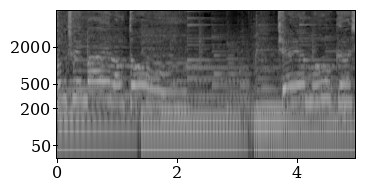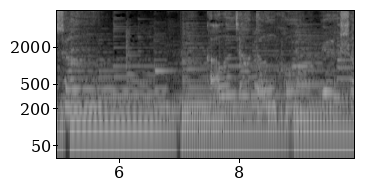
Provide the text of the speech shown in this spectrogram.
风吹麦浪动，田园牧歌响。看万家灯火，越山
